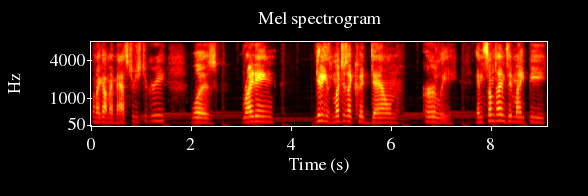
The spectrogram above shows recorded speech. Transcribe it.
when I got my master's degree was writing, getting as much as I could down early. And sometimes it might be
